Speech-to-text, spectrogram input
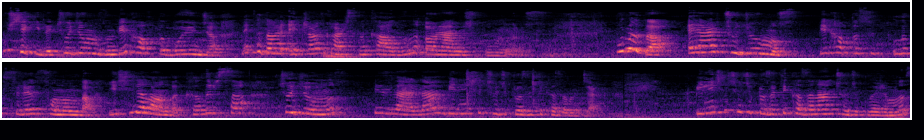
Bu şekilde çocuğumuzun bir hafta boyunca ne kadar ekran karşısında kaldığını öğrenmiş bulunuyoruz. Burada eğer çocuğumuz bir haftalık süre sonunda yeşil alanda kalırsa çocuğumuz bizlerden bilinçli çocuk rozeti kazanacak. Bilinçli çocuk rozeti kazanan çocuklarımız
